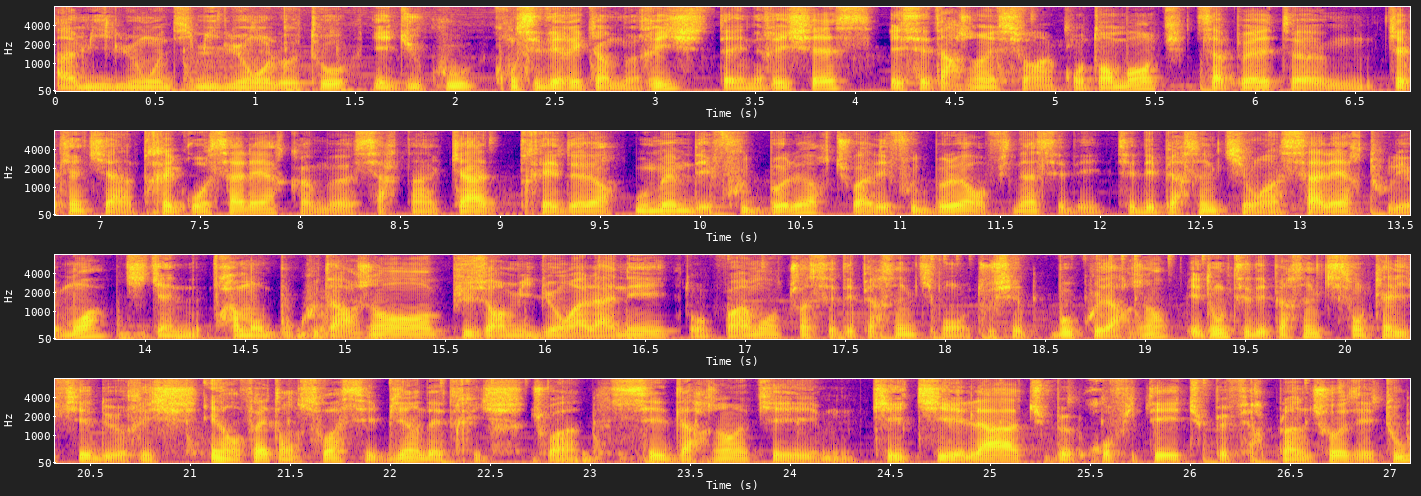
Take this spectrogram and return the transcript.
1 million, 10 millions au loto, et du coup, considéré comme riche, tu as une richesse, et cet argent est sur un compte en banque. Ça peut être euh, quelqu'un qui a un très gros salaire, comme euh, certains cadres, traders, ou même des footballeurs, tu vois, les footballeurs, au final, c'est des, des personnes qui ont un salaire tous les mois, qui gagnent vraiment beaucoup d'argent, plusieurs millions à l'année, donc vraiment, tu vois, c'est des personnes qui vont toucher beaucoup d'argent, et donc c'est des personnes qui sont qualifiées de riches. Et en fait, en soi, c'est bien d'être riche, tu vois, c'est d'argent qui est, qui est, qui est là, tu peux profiter, tu peux faire plein de choses et tout,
